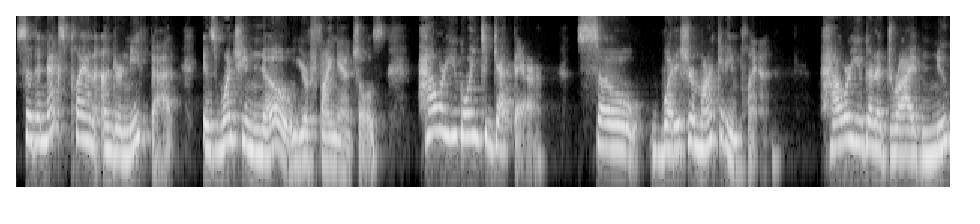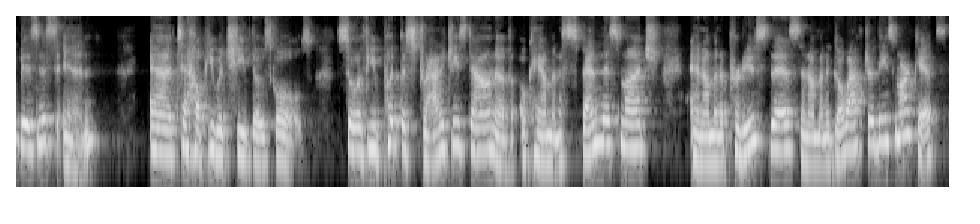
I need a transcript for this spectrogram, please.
So the next plan underneath that is once you know your financials, how are you going to get there? So, what is your marketing plan? How are you going to drive new business in and to help you achieve those goals? So, if you put the strategies down of, okay, I'm going to spend this much and I'm going to produce this and I'm going to go after these markets,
